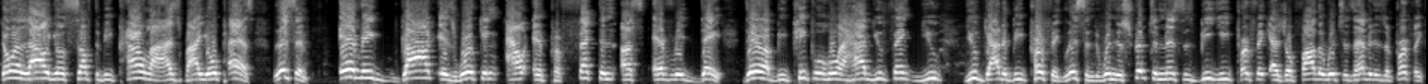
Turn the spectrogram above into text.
Don't allow yourself to be paralyzed by your past. Listen, every God is working out and perfecting us every day. There will be people who have you think you you got to be perfect. Listen, when the scripture mentions be ye perfect as your father which is heaven is perfect,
